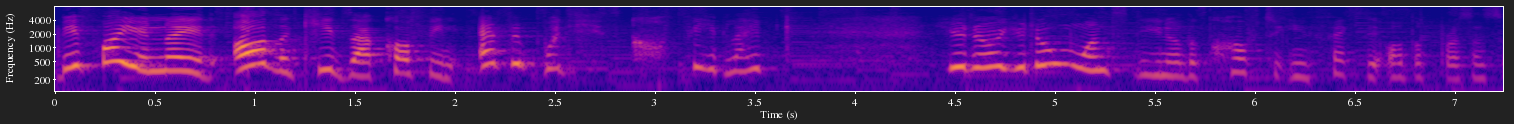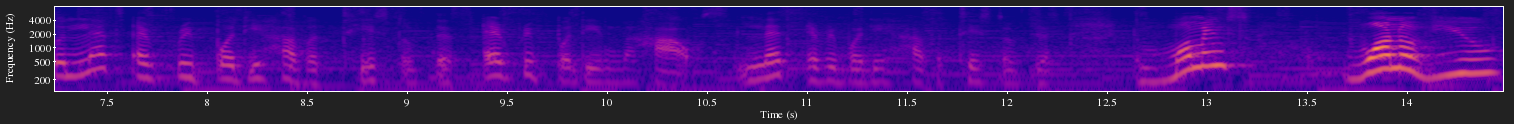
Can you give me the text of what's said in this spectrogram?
Before you know it, all the kids are coughing. Everybody is coughing. Like, you know, you don't want, you know, the cough to infect the other person. So let everybody have a taste of this. Everybody in the house, let everybody have a taste of this. The moment one of you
